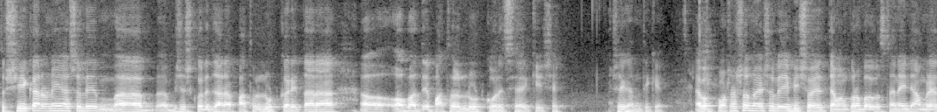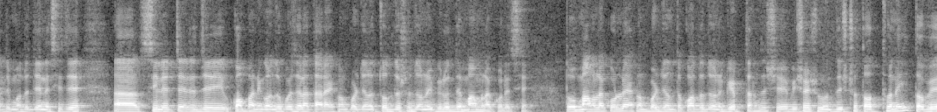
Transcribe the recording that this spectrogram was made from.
তো সেই কারণেই আসলে বিশেষ করে যারা পাথর লুট করে তারা অবাধে পাথর লুট করেছে আর কি সেখান থেকে। এবং প্রশাসন আসলে এই বিষয়ে তেমন কোনো ব্যবস্থা নেয়নি। আমরা ইতিমধ্যে জেনেছি যে সিলেটের যে কোম্পানিগঞ্জ উপজেলা, তারা এখন পর্যন্ত চোদ্দশো জনের বিরুদ্ধে মামলা করেছে। তো মামলা করলে এখন পর্যন্ত কতজন গ্রেপ্তার হয়েছে সে বিষয়ে সুনির্দিষ্ট তথ্য নেই। তবে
